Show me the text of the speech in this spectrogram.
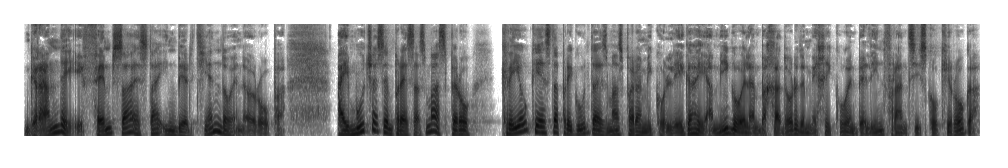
grande y FEMSA está invirtiendo en Europa. Hay muchas empresas más, pero Creo que esta pregunta es más para mi colega y amigo, el embajador de México en Berlín, Francisco Quiroga.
